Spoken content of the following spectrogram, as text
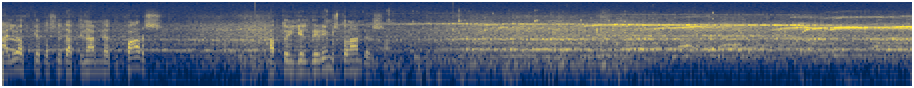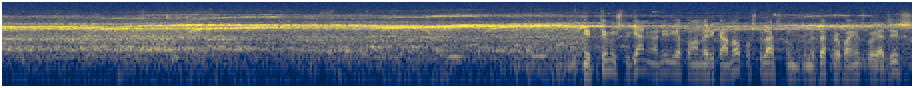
αλλιώθηκε το σούτ από την άμυνα του Πάρς από τον Γελτιρίμ στον Άντερσον. Η εκτίμηση του Γιάννη Ανίδη για τον Αμερικανό, όπως τουλάχιστον μου τη μετέφερε ο Παναγιώτης Γογιατζής,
